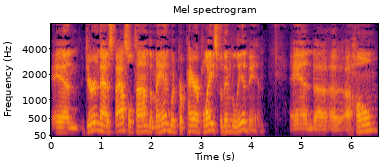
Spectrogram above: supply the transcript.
And during that espousal time, the man would prepare a place for them to live in and uh, a, a, home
